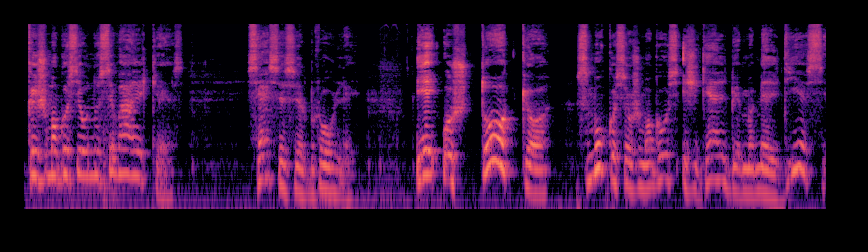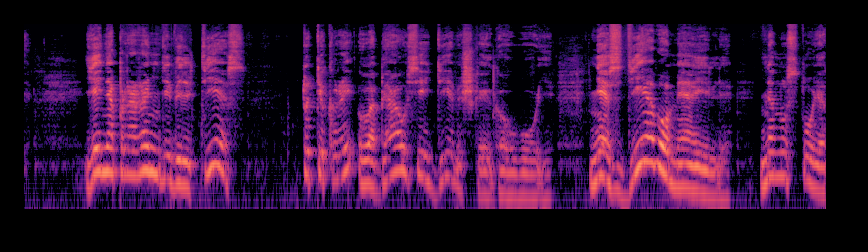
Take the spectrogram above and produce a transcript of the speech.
kai žmogus jau nusivalkėjęs. Sesės ir broliai, jei už tokio smukusio žmogaus išgelbėjimą meldiesi, Jei neprarandi vilties, tu tikrai labiausiai dieviškai galvoji, nes Dievo meilė nenustoja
